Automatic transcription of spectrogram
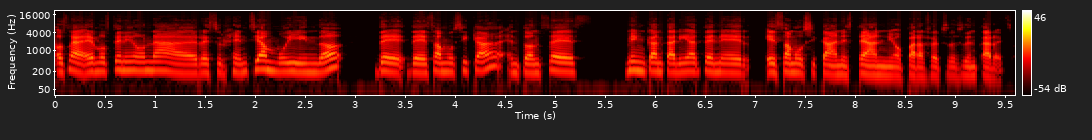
o sea, hemos tenido una resurgencia muy linda de, de esa música. Entonces, me encantaría tener esa música en este año para representar eso.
